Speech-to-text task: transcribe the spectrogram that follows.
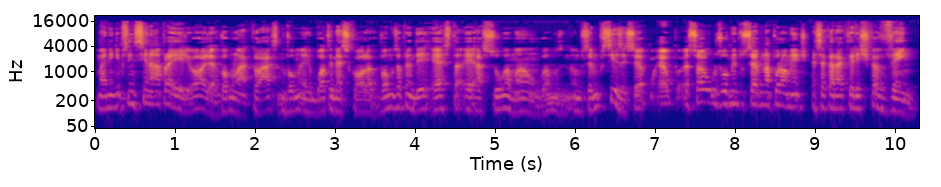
Mas ninguém precisa ensinar para ele, olha, vamos lá, classe, vamos, ele bota na escola, vamos aprender, esta é a sua mão, vamos, você não precisa, isso é, é, é só o desenvolvimento do cérebro naturalmente, essa característica vem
